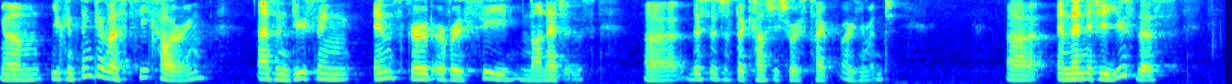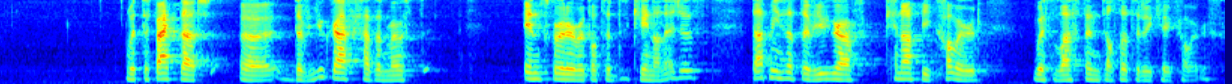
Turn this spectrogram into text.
um, you can think of a C coloring as inducing n squared over C non-edges. Uh, this is just a Cauchy-Schwarz type argument. Uh, and then if you use this with the fact that uh, the view graph has at most n squared over delta to decay non-edges, that means that the view graph cannot be colored with less than delta to decay colors,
